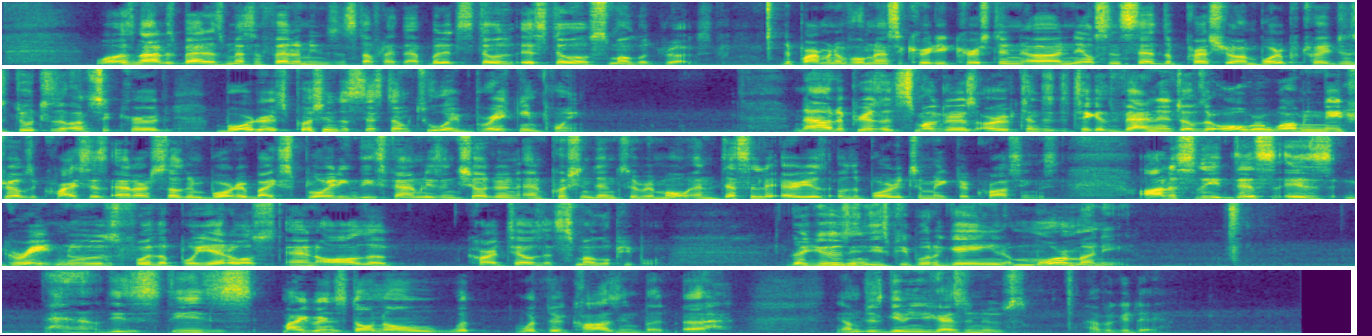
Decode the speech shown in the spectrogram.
Well, it's not as bad as methamphetamines and stuff like that, but it's still it's still smuggled drugs. Department of Homeland Security Kirsten uh, Nielsen said the pressure on border patrol agents due to the unsecured border is pushing the system to a breaking point. Now it appears that smugglers are attempting to take advantage of the overwhelming nature of the crisis at our southern border by exploiting these families and children and pushing them to remote and desolate areas of the border to make their crossings. Honestly, this is great news for the polleros and all the cartels that smuggle people. They're using these people to gain more money. Damn, these these migrants don't know what what they're causing, but uh, I'm just giving you guys the news. Have a good day.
